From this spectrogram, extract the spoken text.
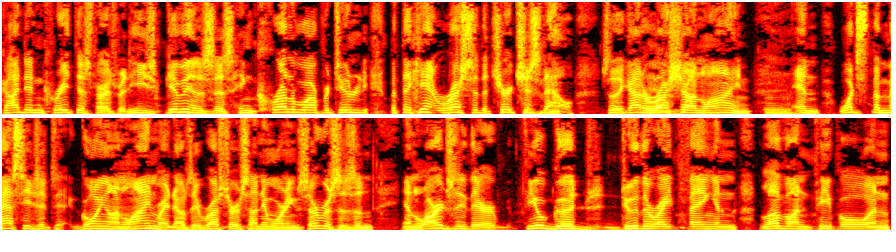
God didn't create this virus, but he's giving us this incredible opportunity, but they can't rush to the churches now. So they got to mm. rush online. Mm. And what's the message that's going online right now is they rush our Sunday morning services and, and largely they're feel good, do the right thing and love on people and,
